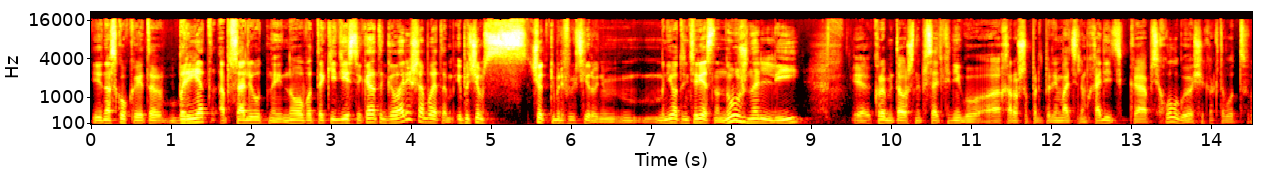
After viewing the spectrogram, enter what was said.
и насколько это бред абсолютный, но вот такие действия, когда ты говоришь об этом, и причем с четким рефлексированием, мне вот интересно, нужно ли кроме того, что написать книгу хорошим предпринимателям, ходить к психологу и вообще как-то вот э,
